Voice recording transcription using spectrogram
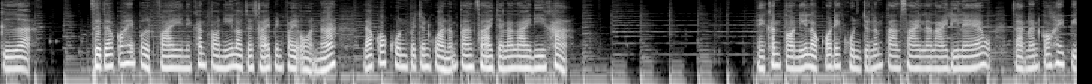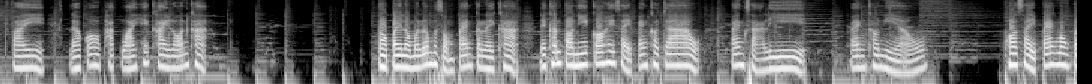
เกลือ เสร็จแล้วก็ให้เปิดไฟในขั้นตอนนี้เราจะใช้เป็นไฟอ่อนนะ แล้วก็คนไปจนกว่าน้ำตาลทรายจะละลายดีค่ะ ในขั้นตอนนี้เราก็ได้คนจนน้ำตาลทรายละลายดีแล้ว จากนั้นก็ให้ปิดไฟ แล้วก็พักไว้ให้คลายร้อนค่ะ ต่อไปเรามาเริ่มผสมแป้งกันเลยค่ะ ในขั้นตอนนี้ก็ให้ใส่แป้งข้าวเจ้า แป้งสาลี แป้งข้าวเหนียว พอใส่แป้งลงไป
